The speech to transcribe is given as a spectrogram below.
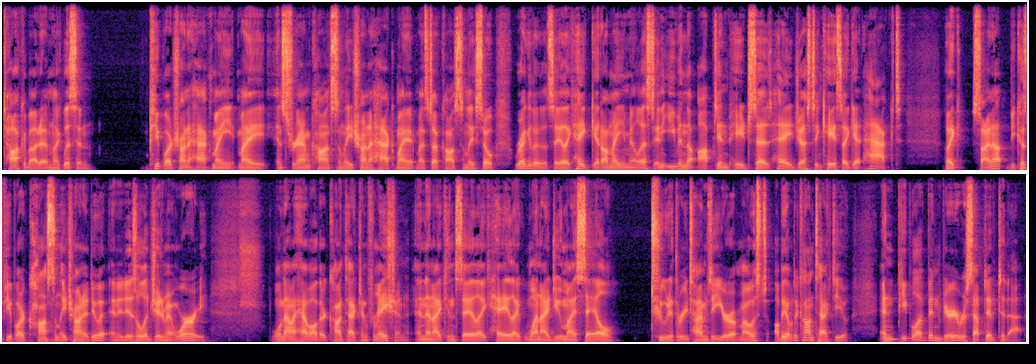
talk about it. I'm like, listen, people are trying to hack my my Instagram constantly, trying to hack my my stuff constantly. So regularly, let's say like, hey, get on my email list, and even the opt-in page says, hey, just in case I get hacked, like sign up because people are constantly trying to do it, and it is a legitimate worry. Well, now I have all their contact information, and then I can say like, hey, like when I do my sale, two to three times a year at most, I'll be able to contact you. And people have been very receptive to that.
